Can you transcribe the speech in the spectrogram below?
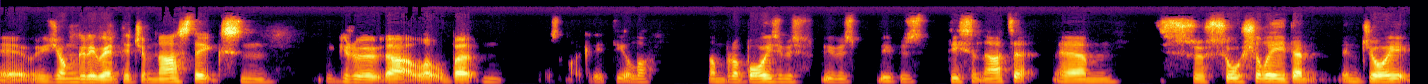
uh, when he was younger, he went to gymnastics and he grew out that a little bit. And it's not a great deal of number of boys. He was he was he was decent at it. Um, so socially, didn't enjoy it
